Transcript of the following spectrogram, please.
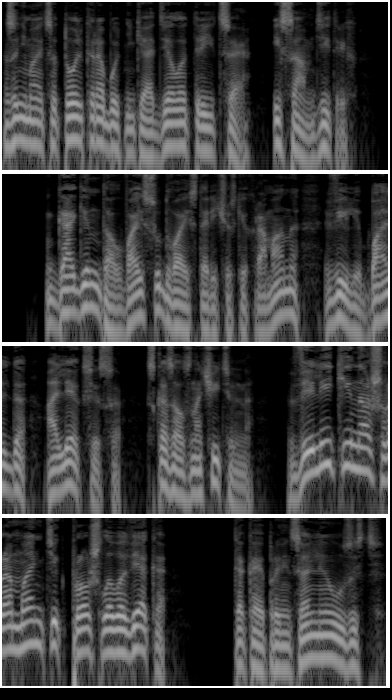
занимаются только работники отдела 3С и сам Дитрих. Гаген дал Вайсу два исторических романа Вилли Бальда «Алексиса», сказал значительно «Великий наш романтик прошлого века». Какая провинциальная узость,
